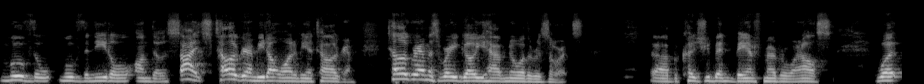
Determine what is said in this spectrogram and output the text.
move the move the needle on those sites. Telegram, you don't want to be in Telegram. Telegram is where you go. You have no other resorts uh, because you've been banned from everywhere else. What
